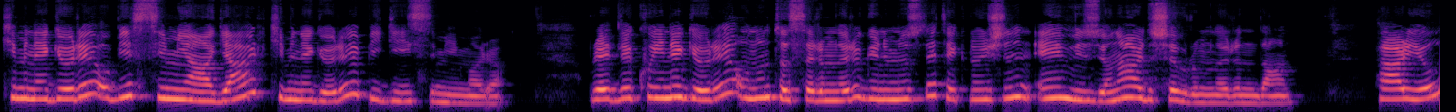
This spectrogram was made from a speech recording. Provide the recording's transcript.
Kimine göre o bir simyager, kimine göre bir giysi mimarı. Bradley Quinn'e göre onun tasarımları günümüzde teknolojinin en vizyoner dışavurumlarından. Her yıl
